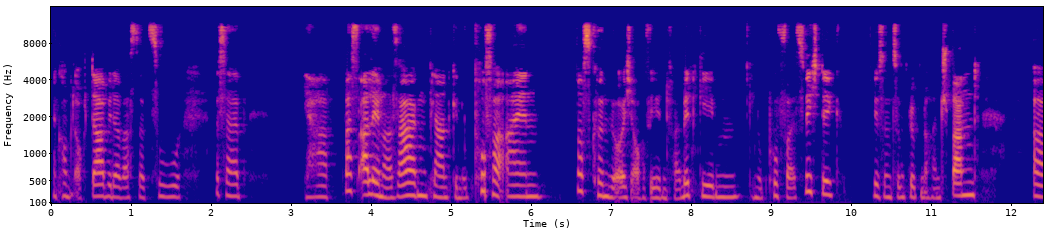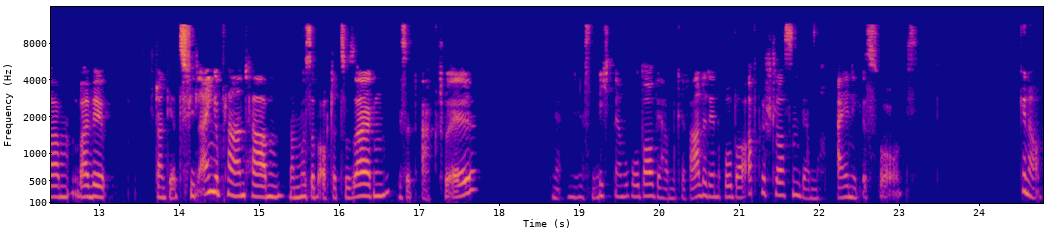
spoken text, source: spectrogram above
dann kommt auch da wieder was dazu. Deshalb, ja, was alle immer sagen, plant genug Puffer ein. Das können wir euch auch auf jeden Fall mitgeben. Genug Puffer ist wichtig. Wir sind zum Glück noch entspannt, ähm, weil wir Stand jetzt viel eingeplant haben. Man muss aber auch dazu sagen, wir sind aktuell wir sind nicht mehr im Rohbau. Wir haben gerade den Rohbau abgeschlossen. Wir haben noch einiges vor uns. Genau.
